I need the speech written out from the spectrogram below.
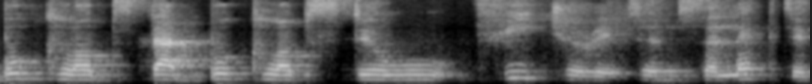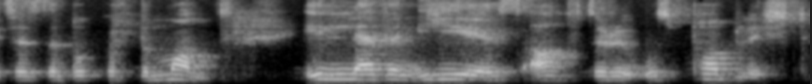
book clubs, that book clubs still feature it and select it as the book of the month 11 years after it was published.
